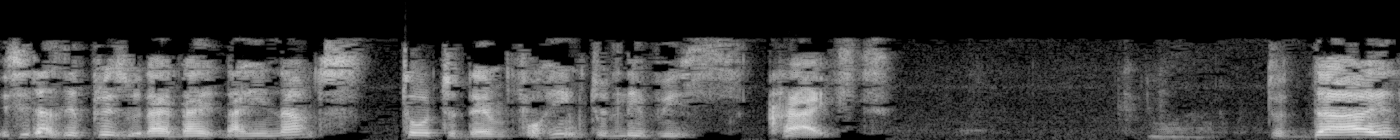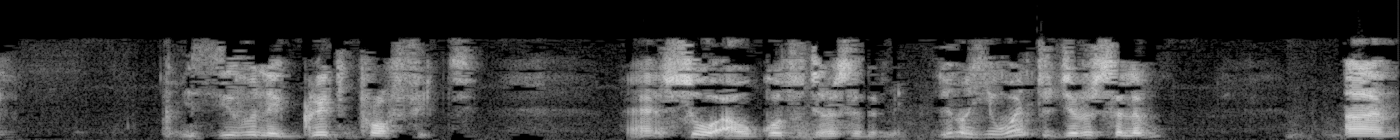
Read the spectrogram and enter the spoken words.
You see, that's the place that, that, that he now told to them for him to live is Christ. To die is even a great profit. So I will go to Jerusalem. You know, he went to Jerusalem and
